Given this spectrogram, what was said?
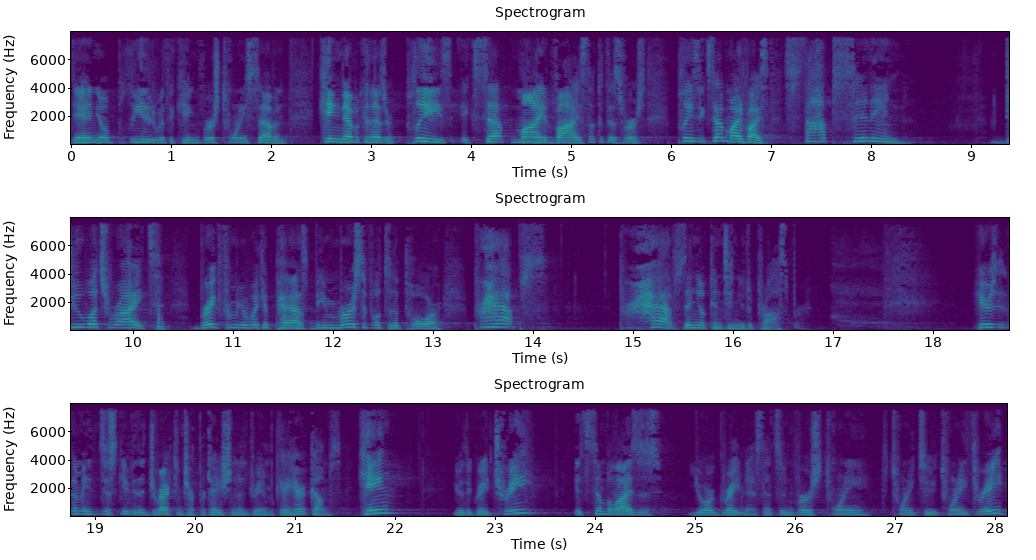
Daniel pleaded with the king. Verse 27 King Nebuchadnezzar, please accept my advice. Look at this verse. Please accept my advice. Stop sinning. Do what's right. Break from your wicked past. Be merciful to the poor. Perhaps, perhaps then you'll continue to prosper. Here's, let me just give you the direct interpretation of the dream. Okay, here it comes. King, you're the great tree. It symbolizes your greatness. That's in verse 20 to 22. 23,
